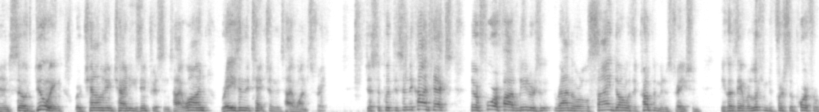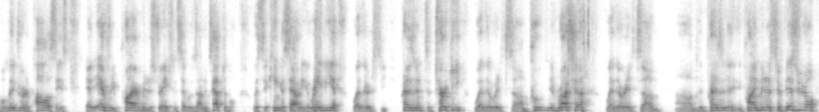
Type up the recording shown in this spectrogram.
And in so doing, we're challenging Chinese interests in Taiwan, raising the tension in the Taiwan Strait. Just to put this into context, there are four or five leaders around the world signed on with the Trump administration because they were looking for support for belligerent policies that every prior administration said was unacceptable. Was the king of Saudi Arabia, whether it's the president of Turkey, whether it's um, Putin in Russia, whether it's um, um, the president, the prime minister of Israel,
